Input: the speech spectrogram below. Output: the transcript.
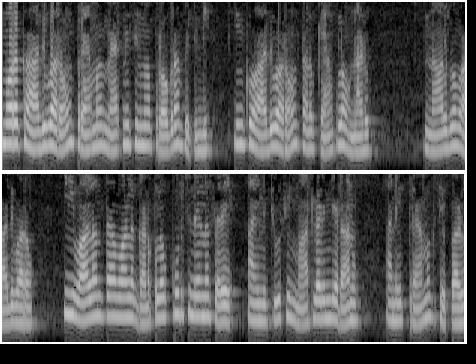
మరొక ఆదివారం ప్రేమ మ్యాట్నీ సినిమా ప్రోగ్రాం పెట్టింది. ఇంకో ఆదివారం తను క్యాంపులో ఉన్నాడు. నాలుగవ ఆదివారం. ఈ వాళ్ళంతా వాళ్ళ గడపలో కూర్చునైనా సరే ఆయన్ని చూసి మాట్లాడిందే రాను అని ప్రేమకు చెప్పాడు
